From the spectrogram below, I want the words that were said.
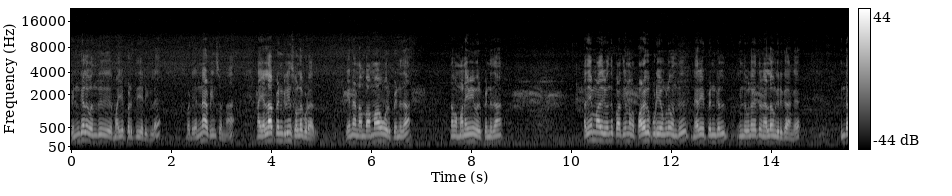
பெண்களை வந்து மையப்படுத்தி எடுக்கல. பட் என்ன அப்படின்னு சொன்னால் நான் எல்லா பெண்களையும் சொல்லக்கூடாது. ஏன்னா நம்ம அம்மாவும் ஒரு பெண்ணு தான் நம்ம மனைவியும் ஒரு பெண்ணு தான் அதே மாதிரி வந்து பார்த்திங்கன்னா நம்ம பழகக்கூடியவங்களும் வந்து நிறைய பெண்கள் இந்த உலகத்தில் நல்லவங்க இருக்காங்க. இந்த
